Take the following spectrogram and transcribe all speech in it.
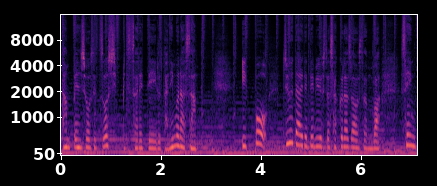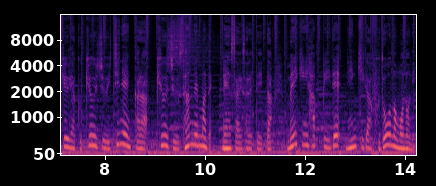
短編小説を執筆されている谷村さん一方10代でデビューした桜沢さんは1991年から93年まで連載されていた「メイキンハッピー」で人気が不動のものに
